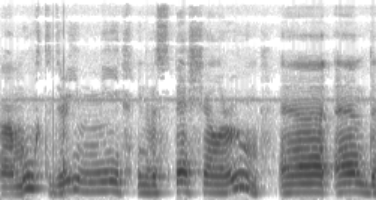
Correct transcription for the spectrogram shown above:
uh, moved dream me in the special room uh, and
